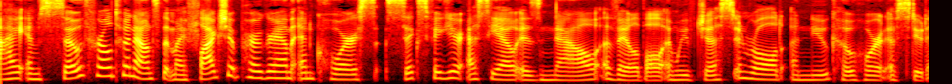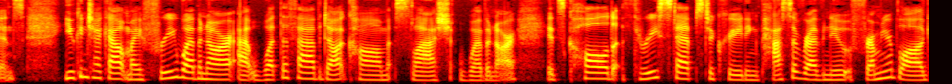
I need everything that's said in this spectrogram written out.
I am so thrilled to announce that my flagship program and course, Six Figure SEO, is now available, and we've just enrolled a new cohort of students. You can check out my free webinar at whatthefab.com slash webinar. It's called Three Steps to Creating Passive Revenue from Your Blog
